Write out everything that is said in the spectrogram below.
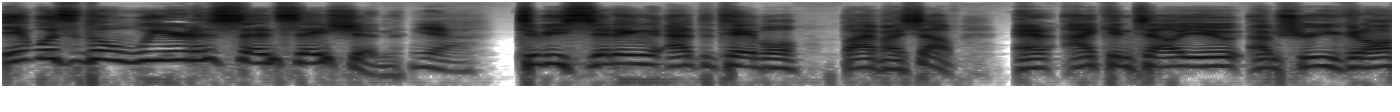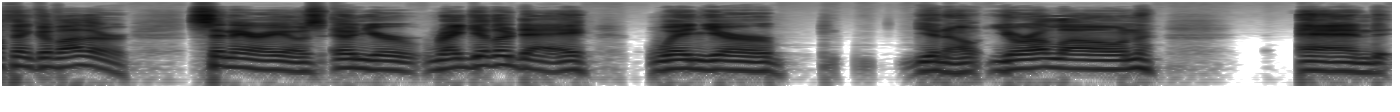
It was the weirdest sensation Yeah. to be sitting at the table by myself. And I can tell you, I'm sure you can all think of other scenarios in your regular day when you're, you know, you're alone and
